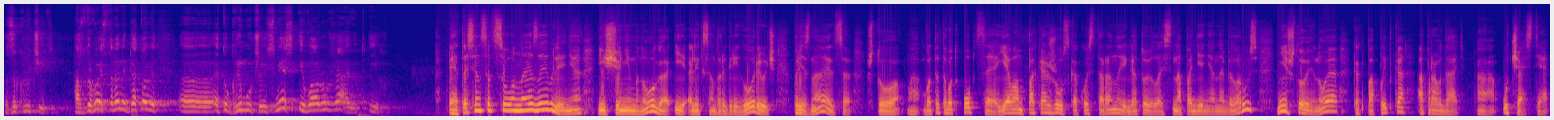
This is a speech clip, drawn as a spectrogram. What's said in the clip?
заключить, а с другой стороны готовят э, эту гремучую смесь и вооружают их. Это сенсационное заявление. Еще немного, и Александр Григорьевич признается, что а, вот эта вот опция «я вам покажу, с какой стороны готовилось нападение на Беларусь» не что иное, как попытка оправдать а, участие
